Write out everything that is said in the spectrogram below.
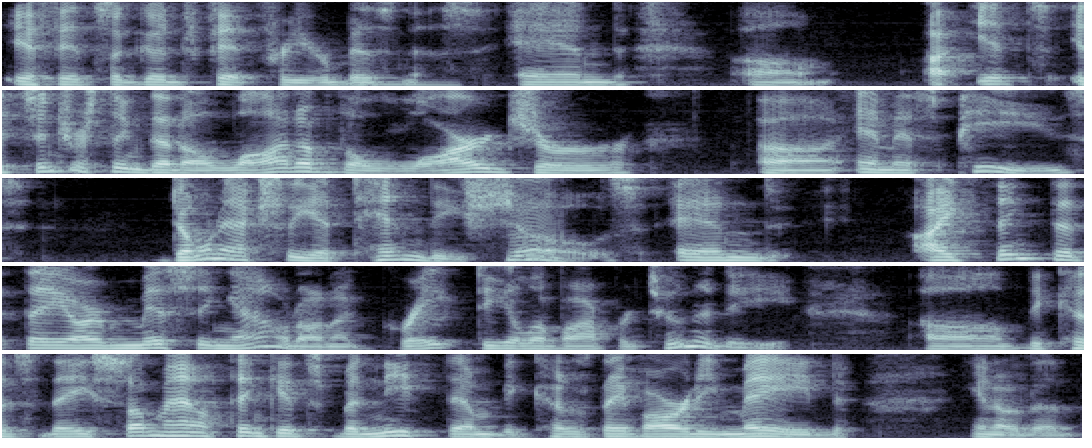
if it's a good fit for your business. And um, uh, it's it's interesting that a lot of the larger uh, MSPs don't actually attend these hmm. shows. Mm. And I think that they are missing out on a great deal of opportunity uh, because they somehow think it's beneath them because they've already made, you know, the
